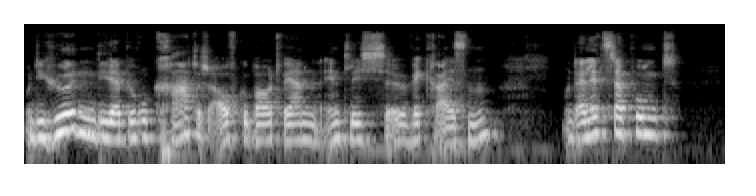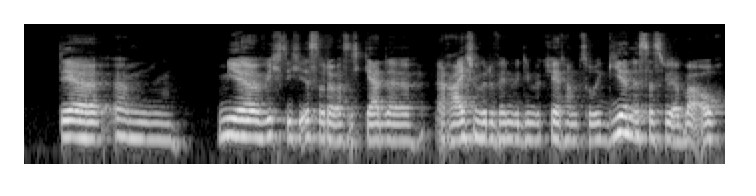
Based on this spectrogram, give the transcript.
und die Hürden, die da bürokratisch aufgebaut werden, endlich äh, wegreißen. Und ein letzter Punkt, der ähm, mir wichtig ist oder was ich gerne erreichen würde, wenn wir die Möglichkeit haben zu regieren, ist, dass wir aber auch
